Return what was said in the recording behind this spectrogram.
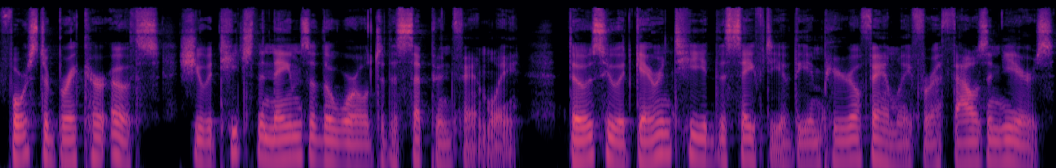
Forced to break her oaths, she would teach the names of the world to the Seppun family, those who had guaranteed the safety of the imperial family for a thousand years,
